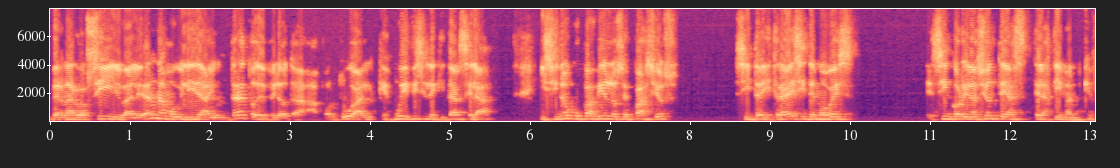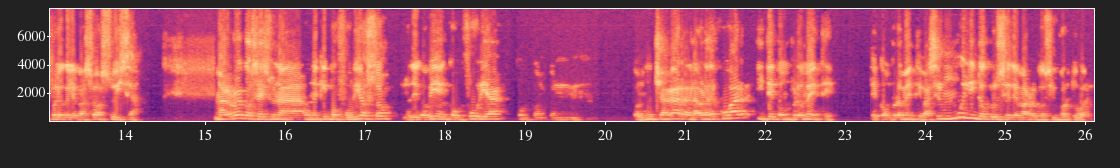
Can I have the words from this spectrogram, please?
Bernardo Silva, le dan una movilidad y un trato de pelota a Portugal que es muy difícil de quitársela. Y si no ocupas bien los espacios, si te distraes y te moves eh, sin coordinación, te, te lastiman, que fue lo que le pasó a Suiza. Marruecos es un equipo furioso, lo digo bien, con furia, con, mucha garra a la hora de jugar y te compromete, te compromete. Va a ser un muy lindo cruce el de Marruecos y Portugal.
